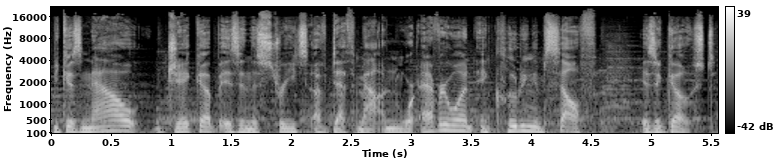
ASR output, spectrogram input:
Because now Jacob is in the streets of Death Mountain where everyone, including himself, is a ghost.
